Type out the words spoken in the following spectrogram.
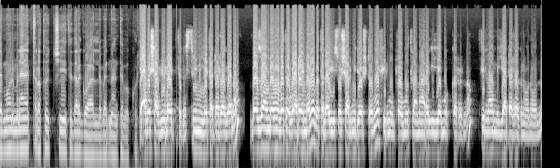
ለመሆን ምን አይነት ጥረቶች ተደርገዋል? በእናንተ በኩል የአበሻ ቪው ላይ stream እየተደረገ ነው። በዛም ደግሞ በተጓዳኝ ደግሞ በተለያዩ social media ዎች ደግሞ ፊልሙን promote ለማድረግ እየሞከርን ነው። still ነውም እያደረግነው ነው እና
